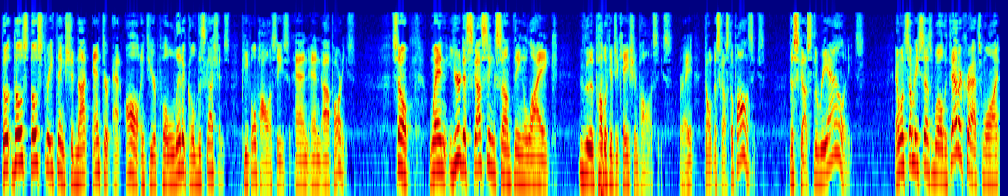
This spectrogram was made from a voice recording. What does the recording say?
Those, those three things should not enter at all into your political discussions. People, policies, and, and uh, parties. So, when you're discussing something like the public education policies, right? Don't discuss the policies discuss the realities. And when somebody says, well, the Democrats want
